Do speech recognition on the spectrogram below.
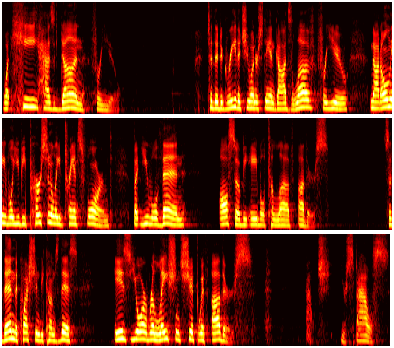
what He has done for you? to the degree that you understand God's love for you, not only will you be personally transformed, but you will then also be able to love others. So then the question becomes this Is your relationship with others, ouch, your spouse,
